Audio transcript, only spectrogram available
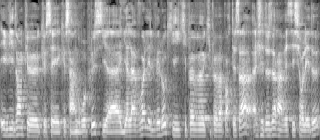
évident que, que c'est que c'est un gros plus. Il y a, il y a la voile et le vélo qui, qui peuvent qui peuvent apporter ça. AG2R a investi sur les deux.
